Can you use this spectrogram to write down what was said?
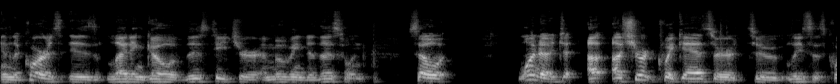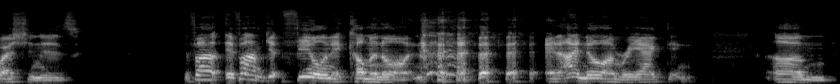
in the course is letting go of this teacher and moving to this one. So, one a, a short, quick answer to Lisa's question is, if I if I'm get feeling it coming on, and I know I'm reacting, um,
